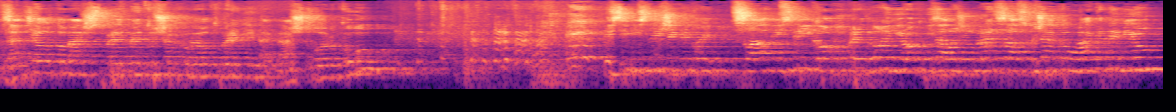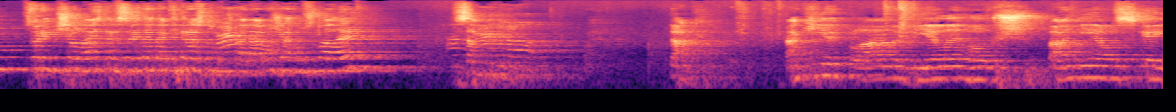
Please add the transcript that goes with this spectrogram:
zatiaľ to máš z predmetu šachové otvorenie tak na štvorku. Ty si myslíš, že keď tvoj slávny strýko pred mnohými rokmi založil Bratislavskú šachovú akadémiu, z ktorej vyšiel majster sveta, tak ty teraz tu budeš na náružiach úsklale? Zabudni. Tak, aký je plán bieleho v španielskej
